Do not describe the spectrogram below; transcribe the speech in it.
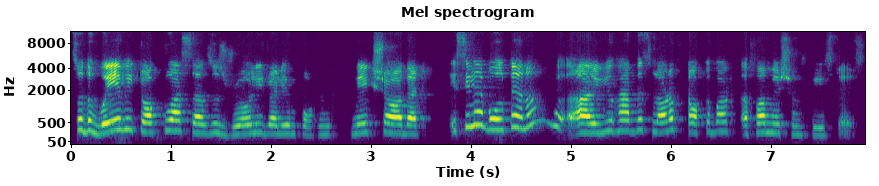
So the way we talk to ourselves is really, really important. Make sure that इसीलिए बोलते हैं ना you have this lot of talk about affirmations these days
